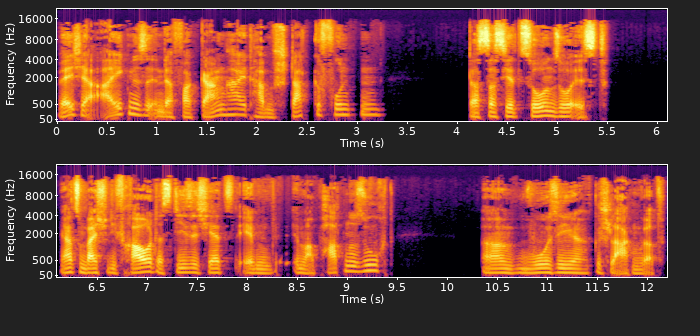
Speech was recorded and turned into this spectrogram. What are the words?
Welche Ereignisse in der Vergangenheit haben stattgefunden, dass das jetzt so und so ist. Ja, zum Beispiel die Frau, dass die sich jetzt eben immer Partner sucht, äh, wo sie geschlagen wird.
